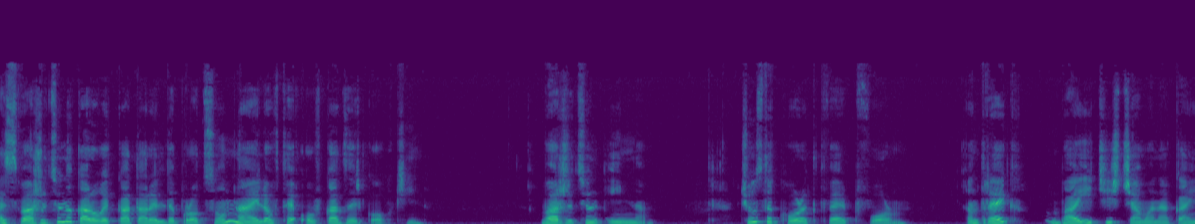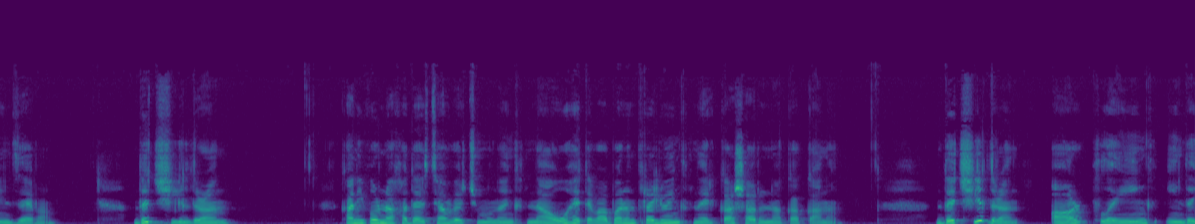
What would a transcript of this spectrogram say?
Այս վարժությունը կարող եք կատարել դպրոցում, նայելով թե ով կա ձեր կողքին։ Վարժություն 9. Choose the correct verb form. Ընտրեք բայի ճիշտ ժամանակային ձևը։ The children Քանի որ նախադասության վերջում ունենք now, հետևաբար ընտրելու ենք ներկա շարունակականը։ The children are playing in the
